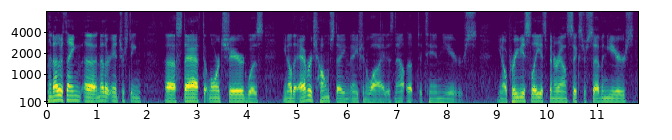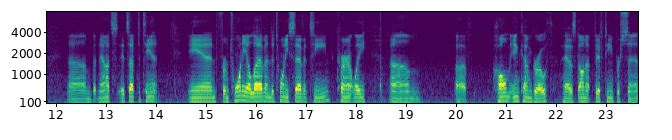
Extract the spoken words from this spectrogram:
another thing, uh, another interesting uh, stat that Lawrence shared was you know, the average homestay nationwide is now up to 10 years. You know, previously it's been around six or seven years, um, but now it's it's up to 10. And from 2011 to 2017, currently, um, uh, home income growth has gone up 15%,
